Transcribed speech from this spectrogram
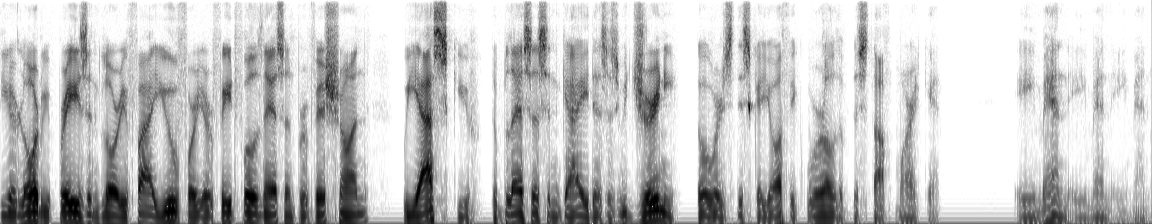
Dear Lord, we praise and glorify you for your faithfulness and provision. We ask you to bless us and guide us as we journey towards this chaotic world of the stock market. Amen, amen, amen.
